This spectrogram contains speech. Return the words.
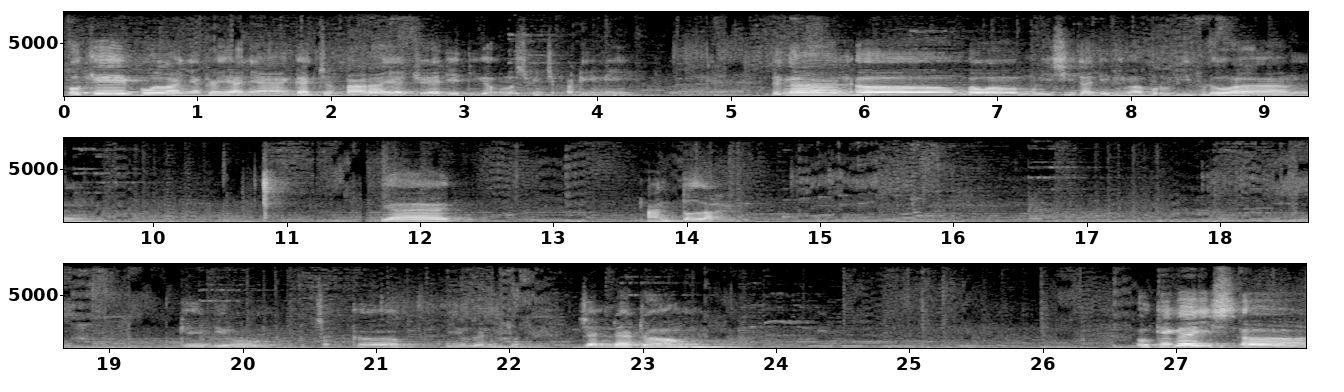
Oke, polanya kayaknya gacor parah ya cuy ya di 30 spin cepat ini. Dengan em, amunisi tadi 50 ribu doang. Ya, mantul lah. Oke biru, cakep. Iya kan hijau. Janda dong. Oke guys, eh,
